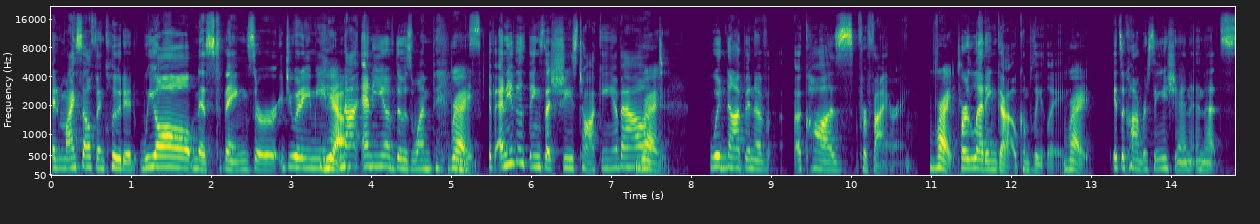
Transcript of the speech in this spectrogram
And myself included, we all missed things, or do you know what I mean? Yeah. Not any of those one things. Right. If any of the things that she's talking about right, would not have been of a cause for firing right, or letting go completely. right. It's a conversation, and that's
